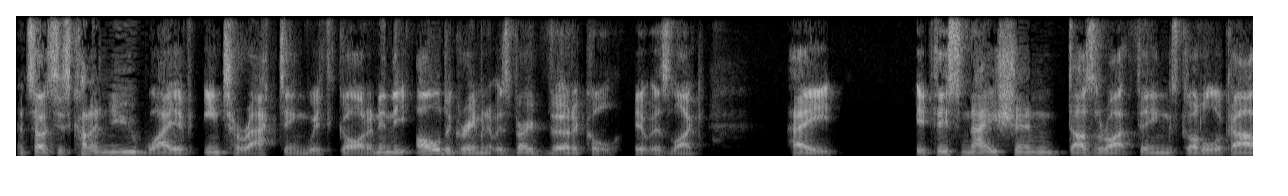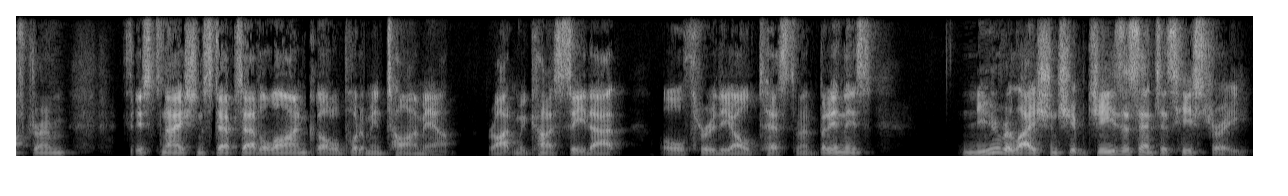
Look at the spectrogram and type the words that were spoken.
And so it's this kind of new way of interacting with God. And in the old agreement, it was very vertical. It was like, hey, if this nation does the right things, God will look after him. If this nation steps out of line, God will put him in timeout, right? And we kind of see that all through the Old Testament. But in this new relationship, Jesus enters history.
